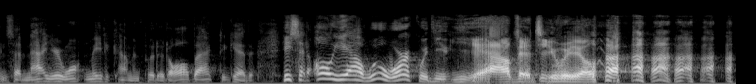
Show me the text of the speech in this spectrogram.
And said, Now you're wanting me to come and put it all back together. He said, Oh, yeah, we'll work with you. Yeah, I bet you will.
